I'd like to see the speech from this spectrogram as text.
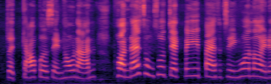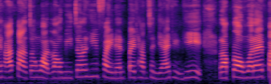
2.79%เท่านั้น ผ่อนได้สูงสุด 7 ปี 84 งวดเลยนะคะ ต่างจังหวัดเรามีเจ้าหน้าที่ไฟแนนซ์ไปทำสัญญาให้ถึงที่ รับรองว่าได้ไป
